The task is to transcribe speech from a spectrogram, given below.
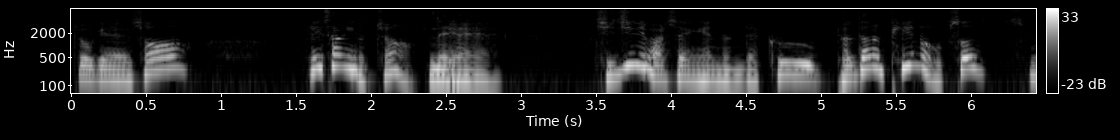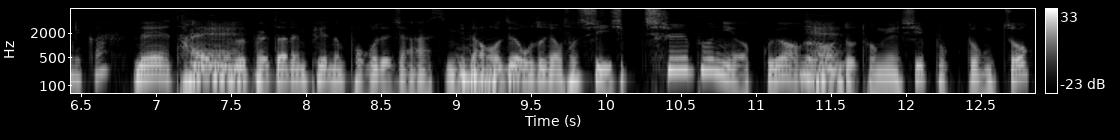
쪽에서 해상이었죠. 네. 예. 지진이 발생했는데 그 별다른 피해는 없었습니까? 네, 다행히도 예. 별다른 피해는 보고되지 않았습니다. 음. 어제 오전 6시 27분이었고요. 예. 강원도 동해시 북동쪽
